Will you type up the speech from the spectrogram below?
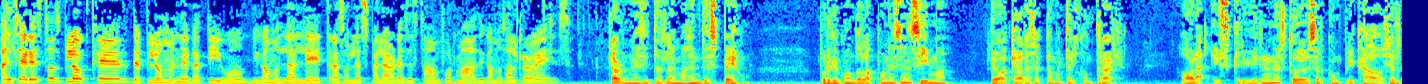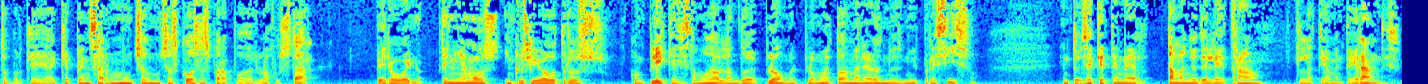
Al ser estos bloques de plomo negativo, digamos las letras o las palabras estaban formadas, digamos, al revés. Claro, necesitas la imagen de espejo, porque cuando la pones encima te va a quedar exactamente el contrario. Ahora, escribir en esto debe ser complicado, ¿cierto? Porque hay que pensar muchas, muchas cosas para poderlo ajustar. Pero bueno, teníamos inclusive otros compliques. Estamos hablando de plomo. El plomo de todas maneras no es muy preciso. Entonces hay que tener tamaños de letra relativamente grandes.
